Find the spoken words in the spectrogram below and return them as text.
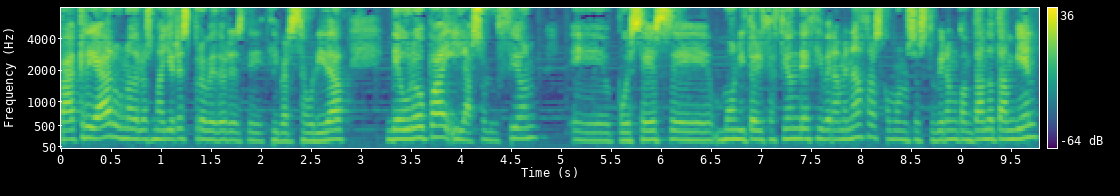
va a crear uno de los mayores proveedores de ciberseguridad de Europa y la solución eh, pues es eh, monitorización de ciberamenazas, como nos estuvieron contando también,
